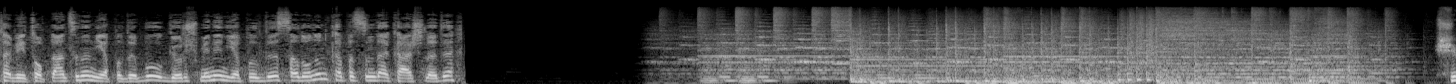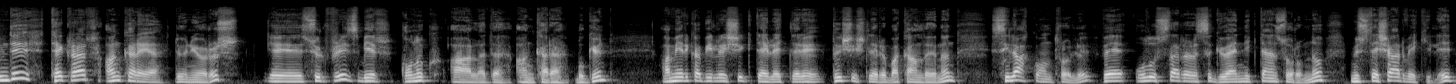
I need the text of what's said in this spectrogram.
tabii toplantının yapıldığı bu görüşmenin yapıldığı salonun kapısında karşıladı. Şimdi tekrar Ankara'ya dönüyoruz. Ee, sürpriz bir konuk ağırladı Ankara bugün. Amerika Birleşik Devletleri Dışişleri Bakanlığı'nın silah kontrolü ve uluslararası güvenlikten sorumlu müsteşar vekili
